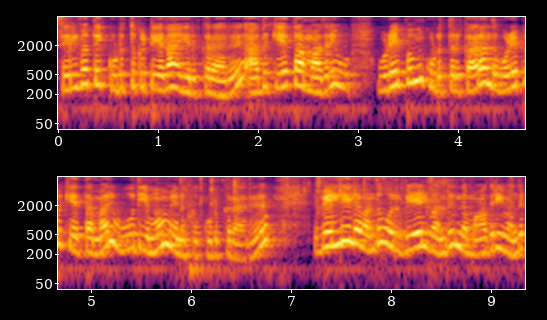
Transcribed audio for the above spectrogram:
செல்வத்தை கொடுத்துக்கிட்டே தான் இருக்கிறாரு. அதுக்கேற்ற மாதிரி உழைப்பும் கொடுத்துருக்காரு. அந்த உழைப்புக்கு ஏற்ற மாதிரி ஊதியமும் எனக்கு கொடுக்குறாரு. வெள்ளியில் வந்து ஒரு வேல் வந்து இந்த மாதிரி வந்து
